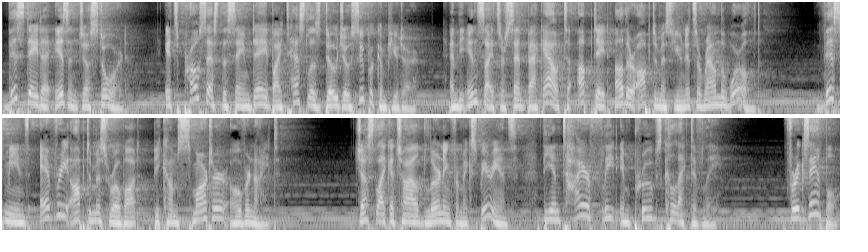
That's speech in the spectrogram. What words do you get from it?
This data isn't just stored. It's processed the same day by Tesla's Dojo supercomputer, and the insights are sent back out to update other Optimus units around the world. This means every Optimus robot becomes smarter overnight. Just like a child learning from experience, the entire fleet improves collectively. For example,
